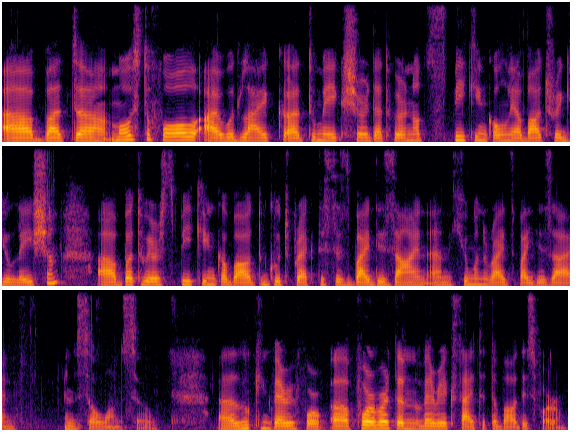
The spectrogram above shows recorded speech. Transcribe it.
Uh, but uh, most of all, I would like to make sure that we're not speaking only about regulation, but we are speaking about good practices by design and human rights by design and so on. So looking very for, forward and very excited about this forum.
